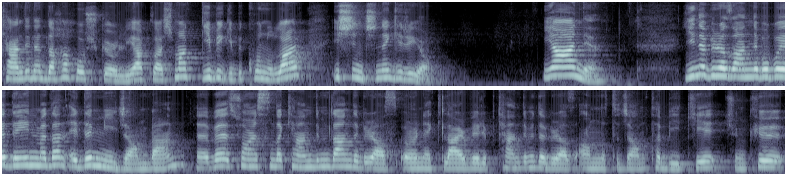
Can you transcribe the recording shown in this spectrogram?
kendine daha hoşgörülü yaklaşmak gibi gibi konular işin içine giriyor. Yani Yine biraz anne babaya değinmeden edemeyeceğim ben e, ve sonrasında kendimden de biraz örnekler verip kendimi de biraz anlatacağım tabii ki. Çünkü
